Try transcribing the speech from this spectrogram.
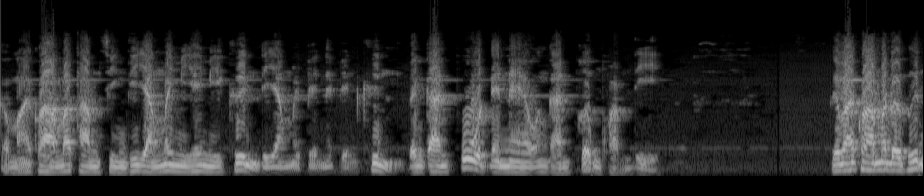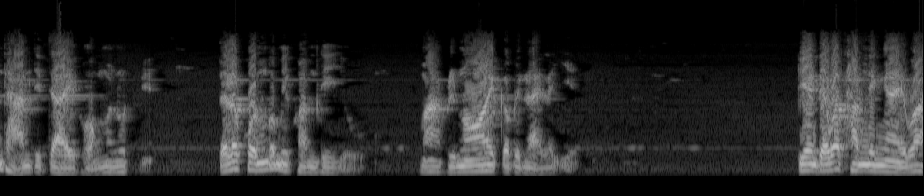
ก็หมายความว่าทำสิ่งที่ยังไม่มีให้มีขึ้น ที่ยังไม่เป็นให้เป็นขึ้น เป็นการพูดในแนวของการเพิ่มความดีคือหมายความมาโดยพื้นฐานจิตใจของมนุษย์เนี่ย แต่ละคนก็มีความดีอยู่ มากหรือน้อยก็เป็นรายละเอียด เพียงแต่ว่าทำยังไงว่า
